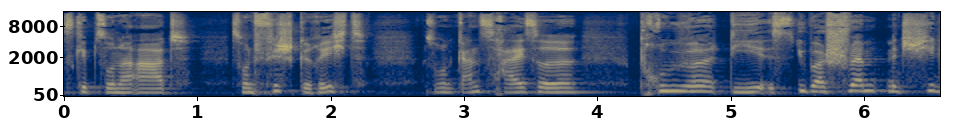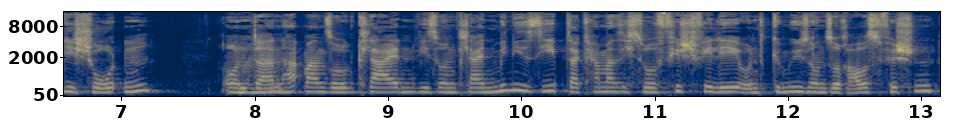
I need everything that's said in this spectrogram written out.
Es gibt so eine Art, so ein Fischgericht, so eine ganz heiße Brühe, die ist überschwemmt mit Chilischoten. Und mhm. dann hat man so einen kleinen, wie so einen kleinen Minisieb, da kann man sich so Fischfilet und Gemüse und so rausfischen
